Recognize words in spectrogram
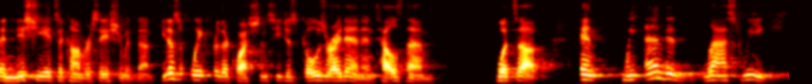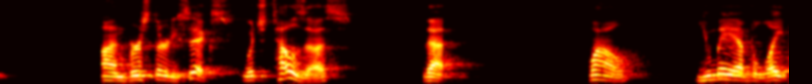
initiates a conversation with them. He doesn't wait for their questions, he just goes right in and tells them what's up. And we ended last week on verse 36, which tells us that while you may have the light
